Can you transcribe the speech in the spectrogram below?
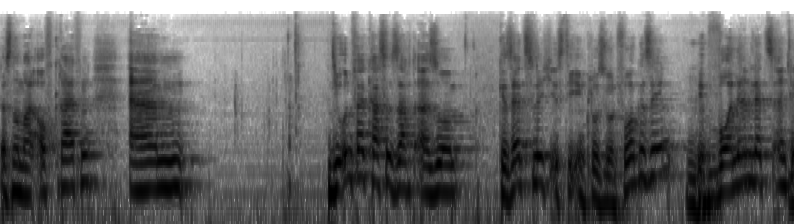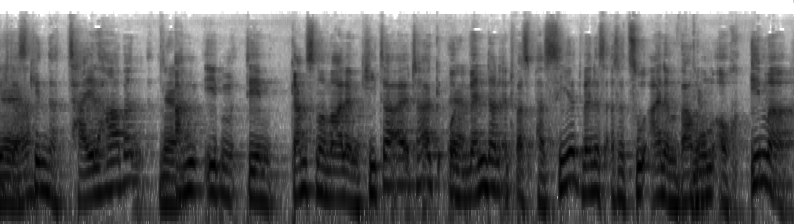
das nochmal aufgreifen. Ähm, die Unfallkasse sagt also, gesetzlich ist die Inklusion vorgesehen. Mhm. Wir wollen letztendlich, ja, dass Kinder teilhaben ja. an eben dem ganz normalen Kita-Alltag. Und wenn dann etwas passiert, wenn es also zu einem, warum auch immer,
